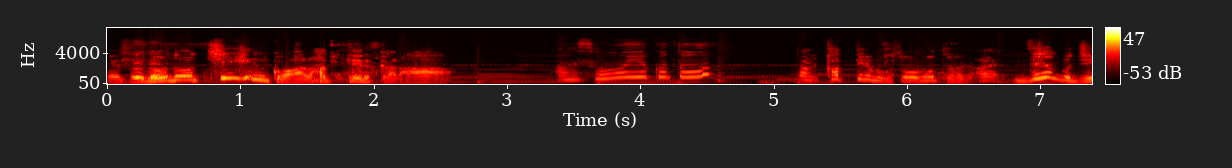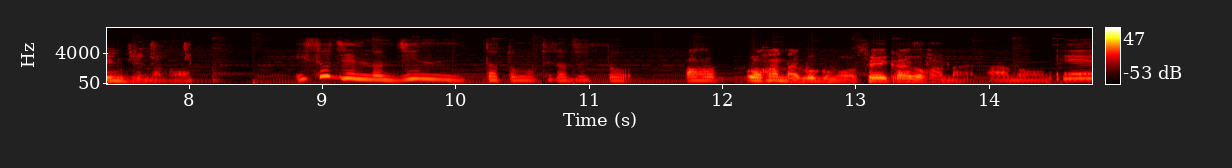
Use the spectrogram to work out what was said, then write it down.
えっと、喉チンコ洗ってるから、あ、そういうこと？なんか勝手に僕そう思ってたんだけど、あれ、全部ジンジンなの？イソジンのジンだと思ってた、ずっと。あ、わかんない。僕も正解わかんない。あの、こえー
